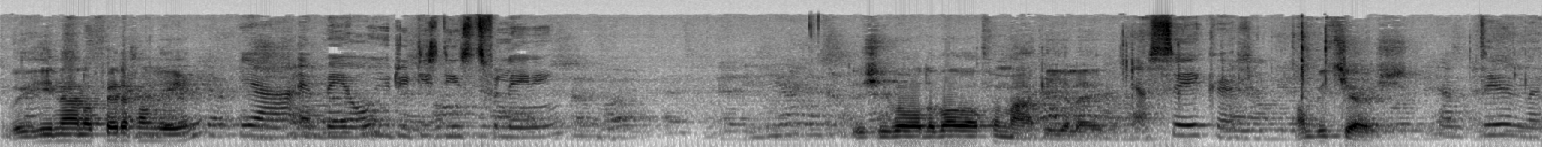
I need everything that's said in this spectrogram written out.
Wil je hierna nog verder gaan leren? Ja, MBO, juridisch dienstverlening. Dus je wil er wel wat van maken in je leven. Ja, zeker. Ambitieus. Ja, natuurlijk.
